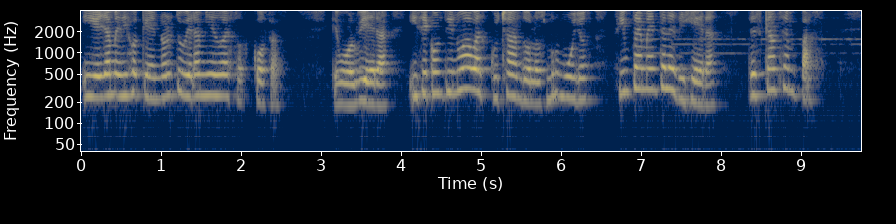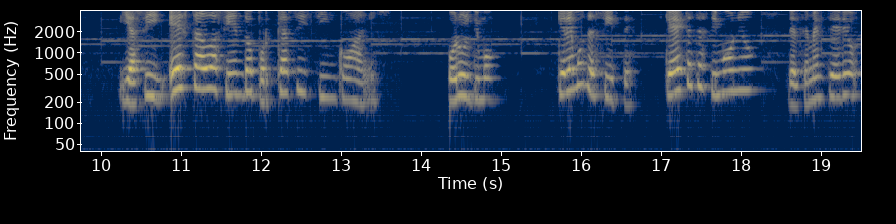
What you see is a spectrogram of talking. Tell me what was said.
y ella me dijo que no le tuviera miedo a esas cosas, que volviera, y si continuaba escuchando los murmullos, simplemente le dijera descansa en paz. Y así he estado haciendo por casi cinco años. Por último, queremos decirte que este testimonio del cementerio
